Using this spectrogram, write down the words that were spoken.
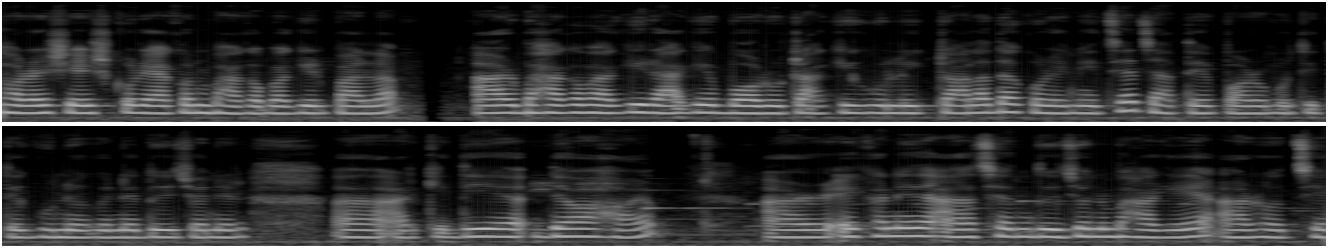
ধরা শেষ করে এখন ভাগাভাগির পালা। আর ভাগাভাগির আগে বড় টাকিগুলো একটু আলাদা করে নিচ্ছে, যাতে পরবর্তীতে গুনে গুনে দুইজনের আর কি দিয়ে দেওয়া হয়। আর এখানে আছেন দুজন ভাগে, আর হচ্ছে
